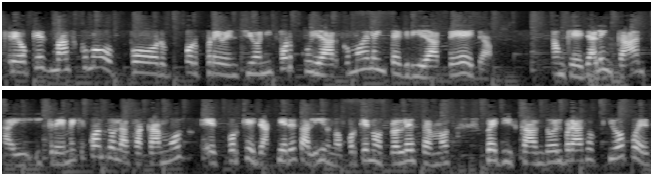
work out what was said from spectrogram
Creo que es más como por por prevención y por cuidar como de la integridad de ella aunque a ella le encanta y, y, créeme que cuando la sacamos es porque ella quiere salir, no porque nosotros le estemos pellizcando el brazo, yo pues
